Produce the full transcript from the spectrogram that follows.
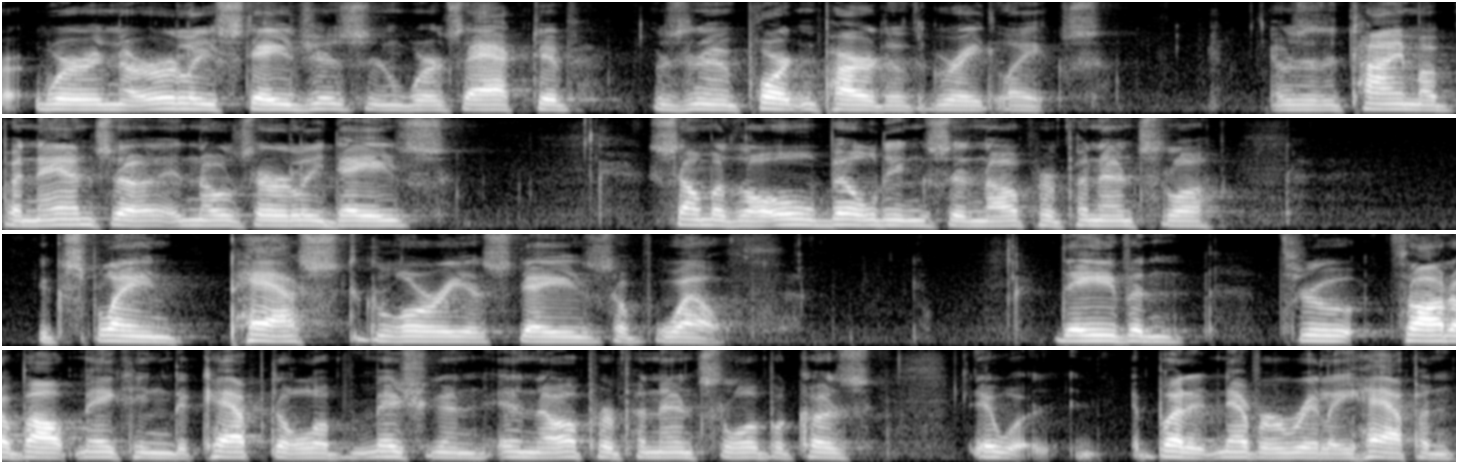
er, were in the early stages and was active. It was an important part of the Great Lakes. It was a time of bonanza in those early days. Some of the old buildings in the Upper Peninsula explain past glorious days of wealth. They even thought about making the capital of Michigan in the Upper Peninsula because it was, but it never really happened.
